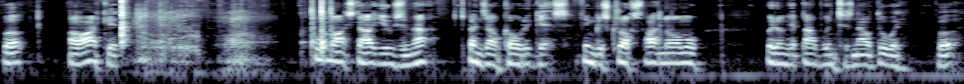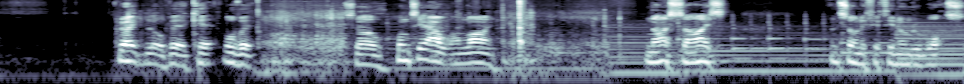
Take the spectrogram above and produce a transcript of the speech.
But I like it. We might start using that. Depends how cold it gets. Fingers crossed like normal. We don't get bad winters now do we? But great little bit of kit. Love it. So hunt it out online. Nice size. And it's only 1500 watts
